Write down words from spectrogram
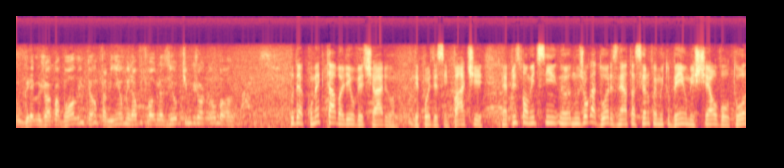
O Grêmio joga a bola, então, para mim, é o melhor futebol do Brasil, o time que joga a bola. Como é que estava ali o vestiário depois desse empate? É, principalmente sim, nos jogadores, né? A Tassiano foi muito bem, o Michel voltou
